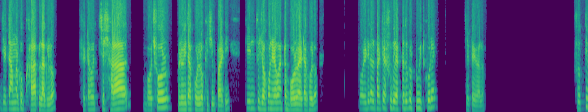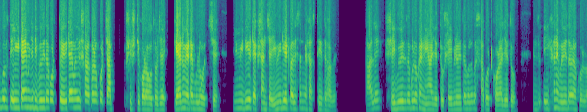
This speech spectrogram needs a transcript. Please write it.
যেটা আমার খুব খারাপ লাগল সেটা হচ্ছে সারা বছর বিরোধিতা করল কিছু পার্টি কিন্তু যখন এরকম একটা বড় অ্যাটাক হলো পলিটিক্যাল পার্টিরা শুধু একটা দুটো টুইট করে চেপে গেল। সত্যি বলতে এই টাইমে যদি বিরোধিতা করতো, এই টাইমে যদি সরকারের উপর চাপ সৃষ্টি করা হতো যে কেন এটাগুলো হচ্ছে ইমিডিয়েট অ্যাকশন চাই ইমিডিয়েট পাকিস্তানকে শাস্তি দিতে হবে, তাহলে সেই বিরোধিতাগুলোকে নেওয়া যেত, সেই বিরোধিতাগুলোকে সাপোর্ট করা যেত। কিন্তু এইখানে বিরোধিতাটা করল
